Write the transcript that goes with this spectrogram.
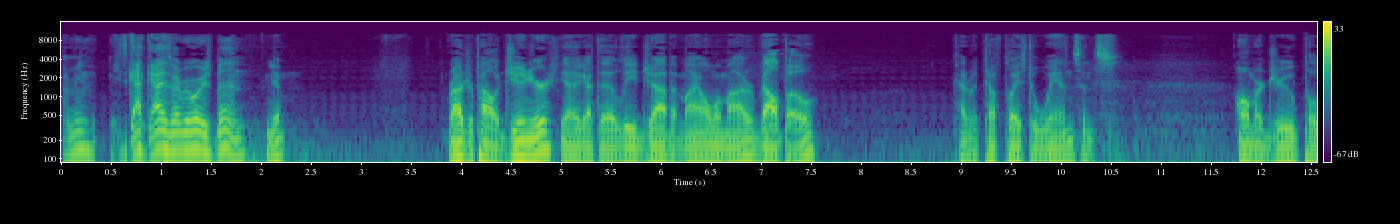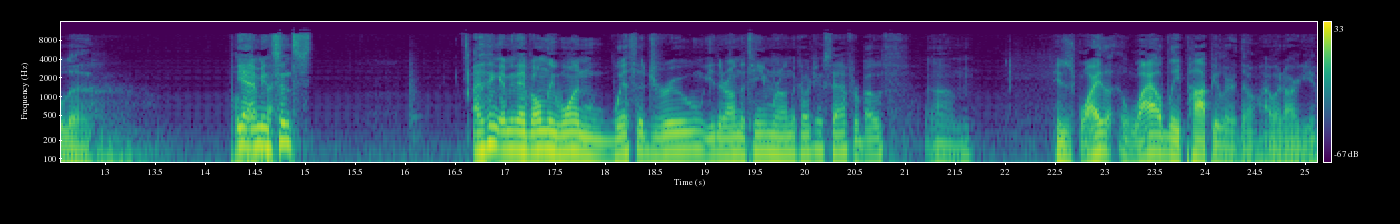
I mean, he's got guys everywhere he's been. Yep. Roger Powell Jr. Yeah, got the lead job at my alma mater, Valpo. Kind of a tough place to win since Homer Drew pulled a. pulled yeah, I mean, back. since I think I mean they've only won with a Drew, either on the team or on the coaching staff or both. Um, he's wild, wildly popular, though I would argue,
